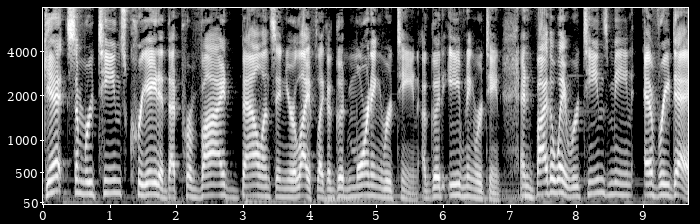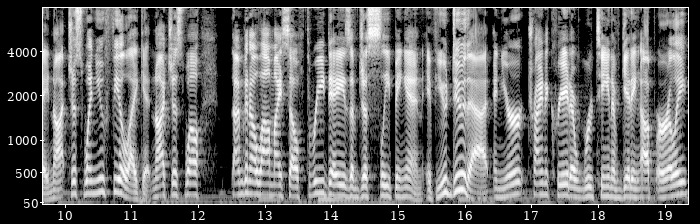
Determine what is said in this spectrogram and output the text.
Get some routines created that provide balance in your life, like a good morning routine, a good evening routine. And by the way, routines mean every day, not just when you feel like it, not just, well, I'm going to allow myself three days of just sleeping in. If you do that and you're trying to create a routine of getting up early,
